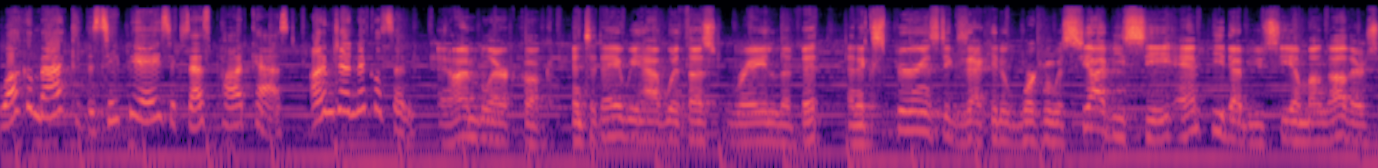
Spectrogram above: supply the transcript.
Welcome back to the CPA Success Podcast. I'm Jen Nicholson. And I'm Blair Cook. And today we have with us Ray Levitt, an experienced executive working with CIBC and PwC, among others,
